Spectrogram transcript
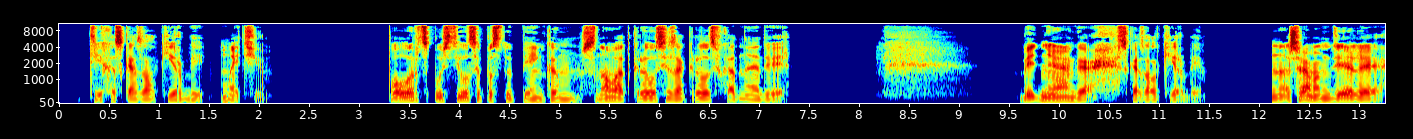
— тихо сказал Кирби Мэтью. Поллард спустился по ступенькам, снова открылась и закрылась входная дверь. «Бедняга», — сказал Кирби. На самом деле,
